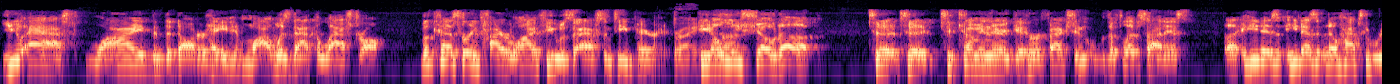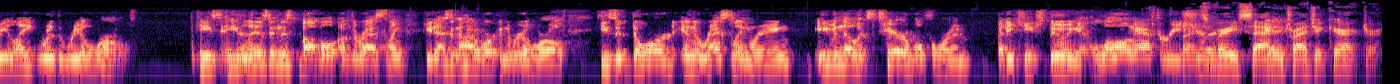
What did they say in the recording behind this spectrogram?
you asked why did the daughter hate him? Why was that the last straw? Because her entire life he was an absentee parent. Right. He only Right. showed up to to to come in there and get her affection. The flip side is uh, he doesn't he doesn't know how to relate with the real world. He's he lives in this bubble of the wrestling. He doesn't know how to work in the real world. He's adored in the wrestling ring, even though it's terrible for him. But he keeps doing it long after he Right. should. It's a very sad And- and tragic character.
